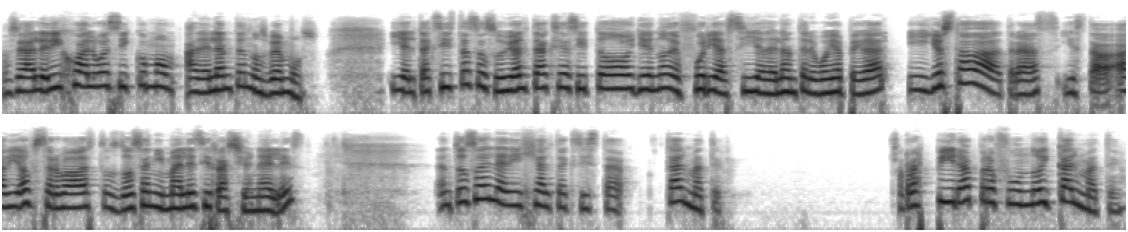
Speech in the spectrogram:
O sea, le dijo algo así como, adelante nos vemos. Y el taxista se subió al taxi así todo lleno de furia, así, adelante le voy a pegar. Y yo estaba atrás y estaba, había observado a estos dos animales irracionales. Entonces le dije al taxista, cálmate. Respira profundo y cálmate.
